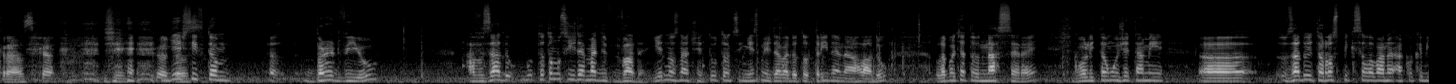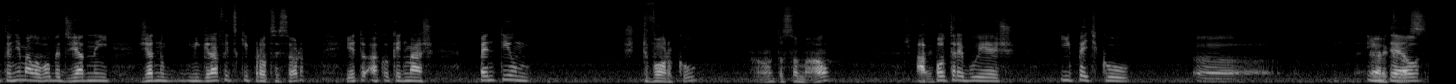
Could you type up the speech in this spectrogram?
kráska. že ideš si v tom uh, bird view a vzadu, toto musíš dať mať v 2D. Jednoznačne, túto si nesmieš dávať do toho 3D náhľadu, lebo ťa to nasere, kvôli tomu, že tam je, uh, vzadu je to rozpixelované, ako keby to nemalo vôbec žiadny, žiadny grafický procesor. Je to ako keď máš Pentium 4 No, to som mal. a Počkaj. potrebuješ i5 uh, Intel R-Cross.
